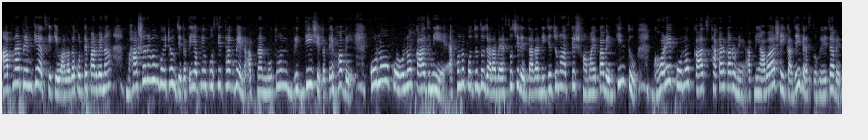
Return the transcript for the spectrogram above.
আপনার প্রেমকে আজকে কেউ আলাদা করতে পারবে না। ভাষণ এবং বৈঠক যেটাতেই আপনি উপস্থিত থাকবেন, আপনার নতুন বৃদ্ধি সেটাতে হবে। কোনো কোনো কাজ নিয়ে এখনও পর্যন্ত যারা ব্যস্ত ছিলেন, তারা নিজের জন্য আজকে সময় পাবেন। কিন্তু ঘরে কোনো কাজ থাকার কারণে আপনি আবার সেই কাজেই ব্যস্ত হয়ে যাবেন।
